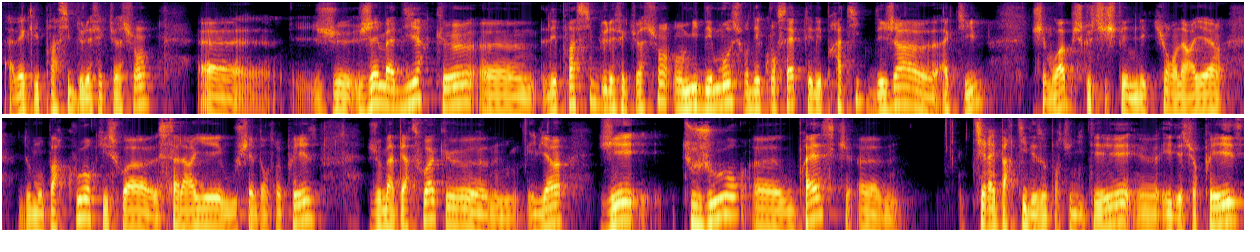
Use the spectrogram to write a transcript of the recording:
avec les principes de l'effectuation, euh, j'aime à dire que euh, les principes de l'effectuation ont mis des mots sur des concepts et des pratiques déjà euh, actives chez moi, puisque si je fais une lecture en arrière de mon parcours, qu'il soit euh, salarié ou chef d'entreprise, je m'aperçois que, euh, eh bien, j'ai toujours ou presque tiré parti des opportunités et des surprises,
